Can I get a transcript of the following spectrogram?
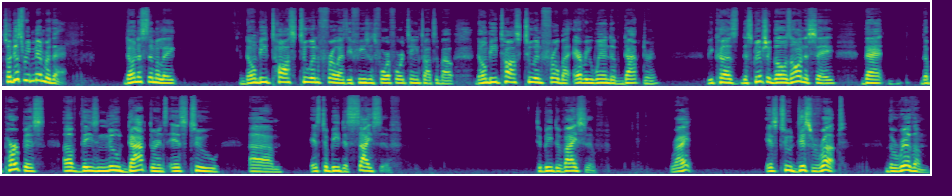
So just remember that. Don't assimilate. Don't be tossed to and fro, as Ephesians 4:14 talks about. Don't be tossed to and fro by every wind of doctrine, because the scripture goes on to say that the purpose of these new doctrines is to um, is to be decisive to be divisive, right? Is to disrupt the rhythm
